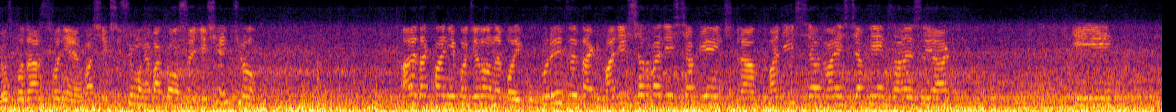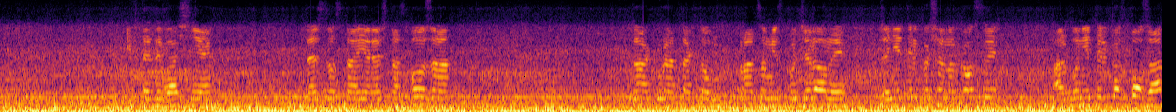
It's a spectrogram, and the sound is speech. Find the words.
Gospodarstwo, nie. Wiem, właśnie Krzysiu ma chyba około 60 ale tak fajnie podzielone, bo i kukurydzy tak 20-25, traw 20-25, zależy jak. I i wtedy właśnie też zostaje reszta zboża to akurat tak tą pracą jest podzielony, że nie tylko sianokosy albo nie tylko zboża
